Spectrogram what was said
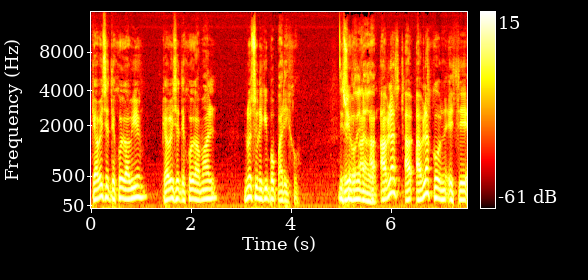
que a veces te juega bien, que a veces te juega mal, no es un equipo parejo. Digo, Desordenado. "¿A- a- ¿Hablas, hablas con este,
